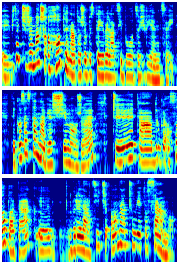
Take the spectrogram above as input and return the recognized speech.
Y, Widać, że masz ochotę na to, żeby z tej relacji było coś więcej. Tylko zastanawiasz się może, czy ta druga osoba, tak, y, w relacji, czy ona czuje to samo.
